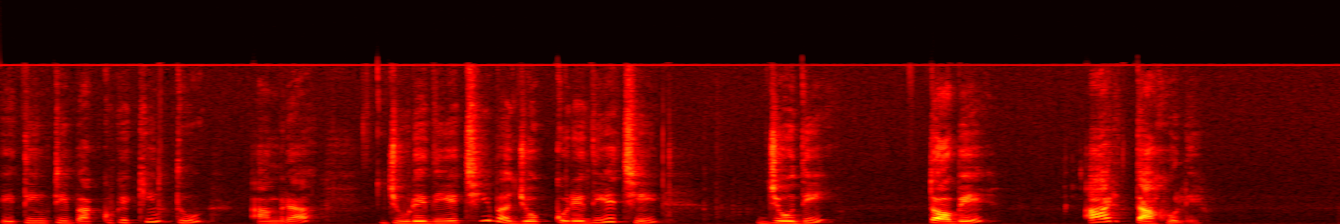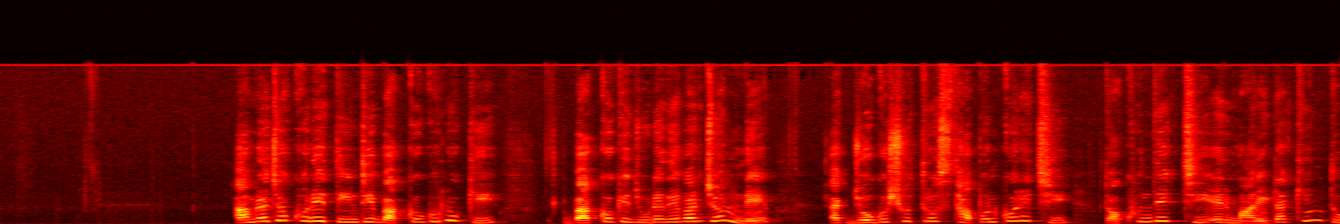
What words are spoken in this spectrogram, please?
এই তিনটি বাক্যকে কিন্তু আমরা জুড়ে দিয়েছি বা যোগ করে দিয়েছি, যদি, তবে, আর তাহলে। আমরা যখন এই তিনটি বাক্যগুলোকে, বাক্যকে জুড়ে দেবার জন্যে এক যোগসূত্র স্থাপন করেছি, তখন দেখছি এর মানেটা কিন্তু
